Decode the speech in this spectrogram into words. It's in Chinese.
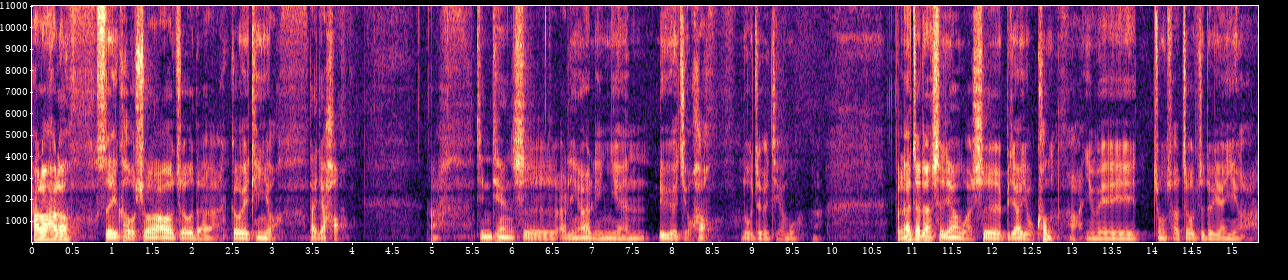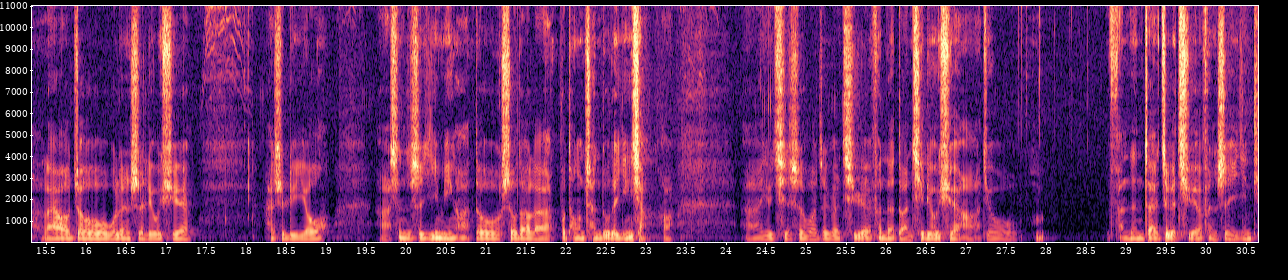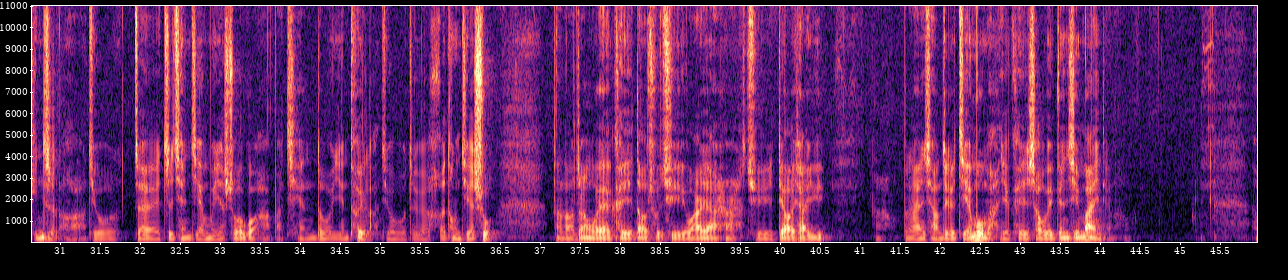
Hello，Hello，随口说澳洲的各位听友，大家好。啊，今天是二零二零年六月九号，录这个节目啊。本来这段时间我是比较有空啊，因为众所周知的原因啊，来澳洲无论是留学还是旅游啊，甚至是移民哈，都受到了不同程度的影响啊。啊，尤其是我这个七月份的短期留学啊，就。反正在这个七月份是已经停止了啊，就在之前节目也说过啊，把钱都已经退了，就这个合同结束。那老张我也可以到处去玩呀哈，去钓一下鱼啊。本来想这个节目嘛，也可以稍微更新慢一点了。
